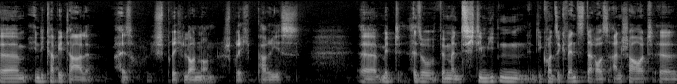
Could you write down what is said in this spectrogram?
ähm, in die Kapitale. Also sprich London, sprich Paris. Äh, mit, also wenn man sich die Mieten, die Konsequenz daraus anschaut, äh,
